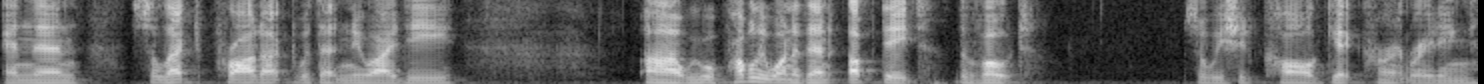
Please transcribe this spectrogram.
and then select product with that new ID. Uh, we will probably want to then update the vote. So we should call get current rating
